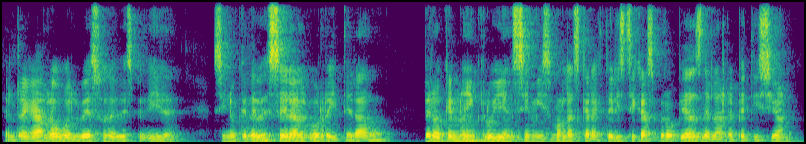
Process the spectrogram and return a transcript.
el regalo o el beso de despedida, sino que debe ser algo reiterado, pero que no incluye en sí mismo las características propias de la repetición,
